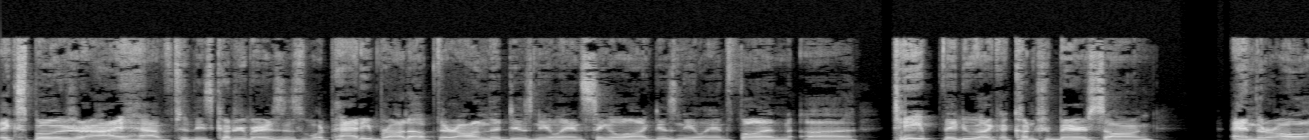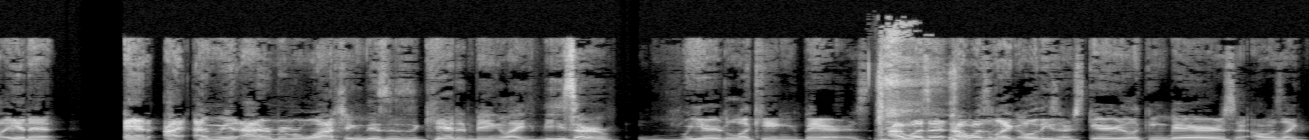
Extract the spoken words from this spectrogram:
exposure I have to these country bears is what Patty brought up. They're on the Disneyland sing along Disneyland fun uh tape. They do like a country bear song and they're all in it. And I I mean I remember watching this as a kid and being like these are weird looking bears. I wasn't I wasn't like oh these are scary looking bears. I was like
